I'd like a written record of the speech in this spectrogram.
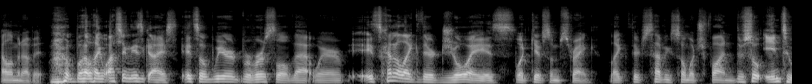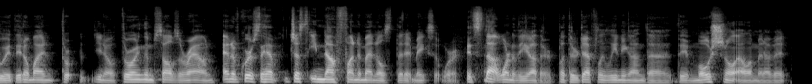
element of it. but like watching these guys, it's a weird reversal of that where it's kind of like their joy is what gives them strength. Like they're just having so much fun. They're so into it. They don't mind, th- you know, throwing themselves around. And of course, they have just enough fundamentals that it makes it work. It's not one or the other, but they're definitely leaning on the, the emotional element of it.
